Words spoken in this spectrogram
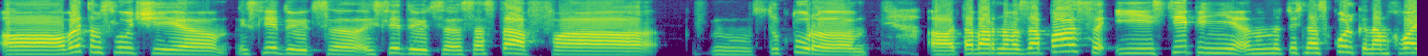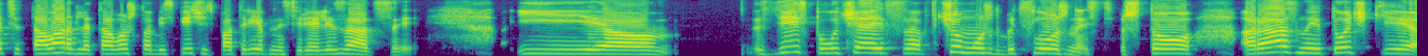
в этом случае исследуется, исследуется состав структура а, товарного запаса и степень, ну, ну, то есть насколько нам хватит товара для того, чтобы обеспечить потребность в реализации. И а, здесь получается, в чем может быть сложность, что разные точки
